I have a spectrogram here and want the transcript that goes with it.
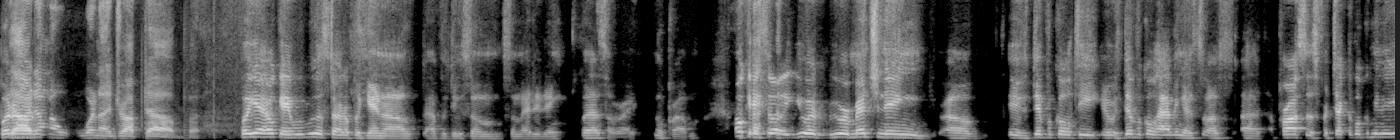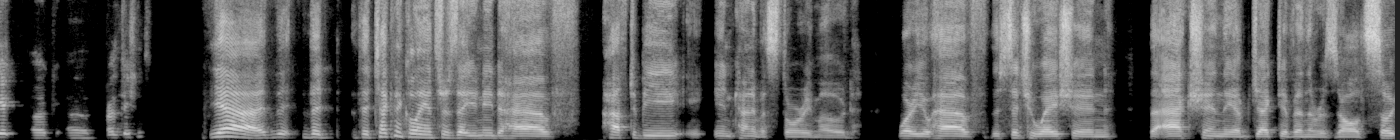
But yeah, uh, I don't know when I dropped out, but. But yeah, okay, we'll start up again. I'll have to do some some editing, but that's all right, no problem. Okay, so you were you were mentioning uh, it was difficulty. It was difficult having a, a, a process for technical community uh, uh, presentations. Yeah, the, the the technical answers that you need to have have to be in kind of a story mode where you have the situation, the action, the objective, and the results. So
